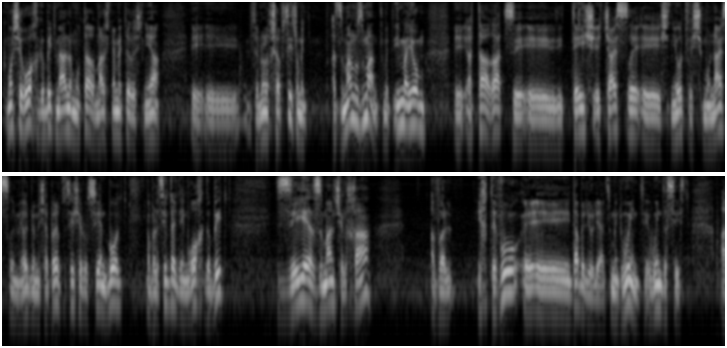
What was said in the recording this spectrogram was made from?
כמו שרוח גבית מעל המותר, מעל שני מטר לשנייה, אה, אה, זה לא נחשב שיא, זאת אומרת, הזמן הוא זמן, זאת אומרת, אם היום אה, אתה רץ אה, אה, 19 אה, שניות ו-18 מאוד ומשפר את השיא של יוסיין בולט, אבל עשית את זה עם רוח גבית, זה יהיה הזמן שלך, אבל יכתבו אה, אה, W ליד, זאת אומרת wind, wind assist. אה,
